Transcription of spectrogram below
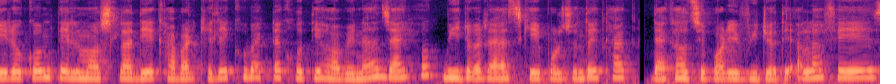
এইরকম তেল মশলা দিয়ে খাবার খেলে খুব একটা ক্ষতি হবে না। যাই হোক, ভিডিওটা আজকে এই পর্যন্তই থাক। দেখা হচ্ছে পরের ভিডিওতে। আল্লাহ হাফেজ।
